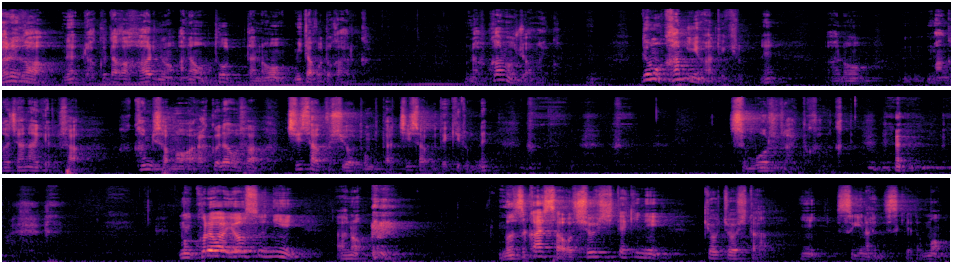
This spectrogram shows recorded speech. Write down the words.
誰がねラクダが針の穴を通ったのを見たことがあるか。不可能じゃないか。でも神にはできるね。あの漫画じゃないけどさ神様はラクダをさ小さくしようと思ったら小さくできるね。スモールライトかなんかもう これは要するにあの 難しさを終始的に強調したに過ぎないんですけれども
